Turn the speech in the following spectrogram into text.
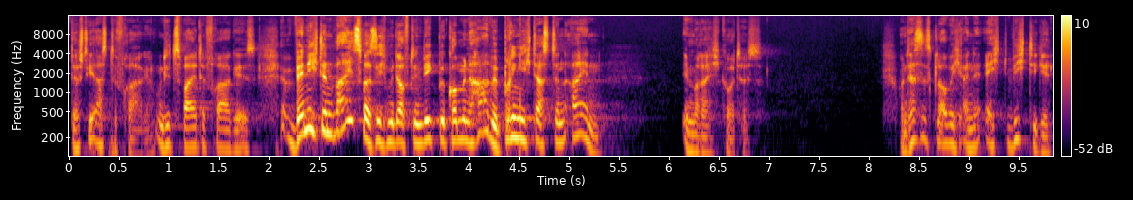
Das ist die erste Frage. Und die zweite Frage ist, wenn ich denn weiß, was ich mit auf den Weg bekommen habe, bringe ich das denn ein im Reich Gottes? Und das ist, glaube ich, eine echt wichtige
